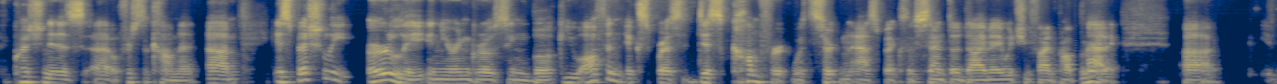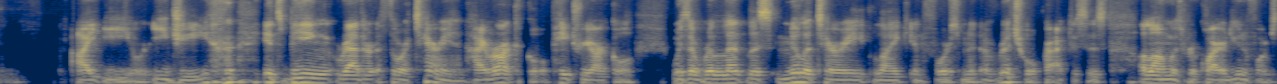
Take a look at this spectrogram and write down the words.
the question is, uh, first a comment. Um, especially early in your engrossing book, you often express discomfort with certain aspects of Santo Daime, which you find problematic uh, i.e., or e.g., it's being rather authoritarian, hierarchical, patriarchal, with a relentless military like enforcement of ritual practices, along with required uniforms.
